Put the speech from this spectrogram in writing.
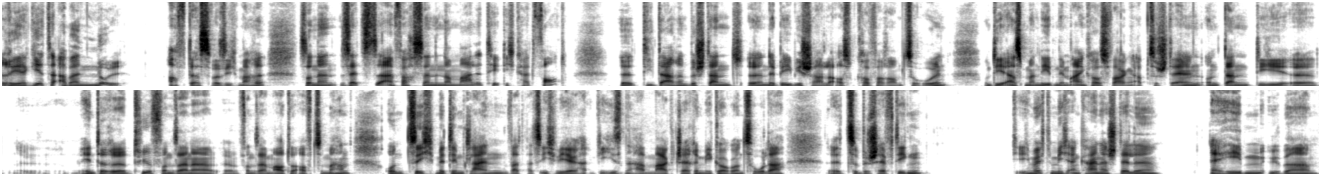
reagierte aber null auf das, was ich mache, sondern setzte einfach seine normale Tätigkeit fort, äh, die darin bestand, äh, eine Babyschale aus dem Kofferraum zu holen und die erstmal neben dem Einkaufswagen abzustellen und dann die äh, hintere Tür von seiner äh, von seinem Auto aufzumachen und sich mit dem kleinen, was weiß ich, wie er gehießen haben mag, Jeremy Gorgonzola äh, zu beschäftigen. Ich möchte mich an keiner Stelle erheben über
